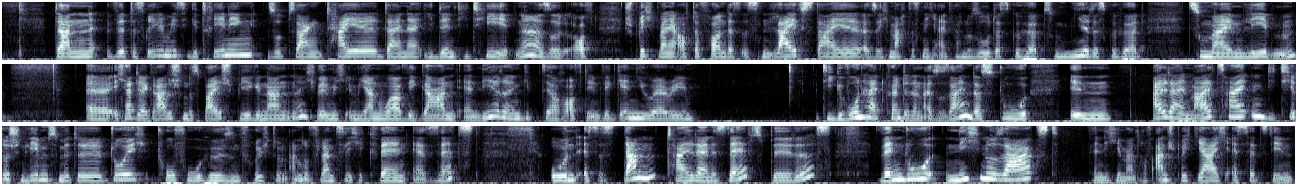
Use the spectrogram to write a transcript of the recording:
dann wird das regelmäßige Training sozusagen Teil deiner Identität. Ne? Also oft spricht man ja auch davon, das ist ein Lifestyle. Also ich mache das nicht einfach nur so, das gehört zu mir, das gehört zu meinem Leben. Äh, ich hatte ja gerade schon das Beispiel genannt, ne? ich will mich im Januar vegan ernähren, gibt es ja auch oft den Veganuary. Die Gewohnheit könnte dann also sein, dass du in all deinen Mahlzeiten die tierischen Lebensmittel durch Tofu, Hülsenfrüchte und andere pflanzliche Quellen ersetzt. Und es ist dann Teil deines Selbstbildes, wenn du nicht nur sagst, wenn dich jemand darauf anspricht, ja, ich esse jetzt den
